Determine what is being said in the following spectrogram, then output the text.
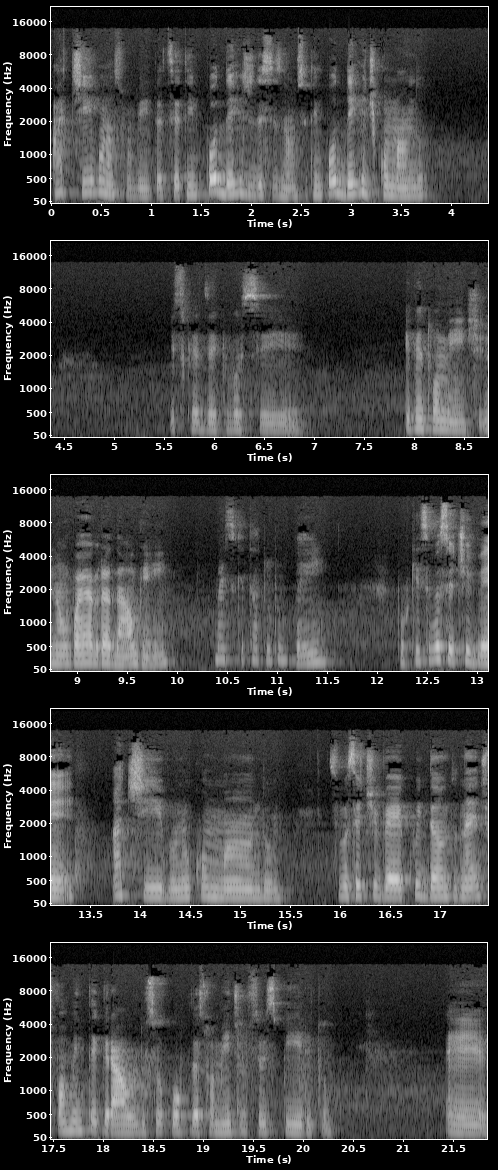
ativo na sua vida, você tem poder de decisão, você tem poder de comando. Isso quer dizer que você eventualmente não vai agradar alguém, mas que tá tudo bem. Porque se você tiver ativo no comando, se você estiver cuidando né, de forma integral do seu corpo, da sua mente, do seu espírito, é,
